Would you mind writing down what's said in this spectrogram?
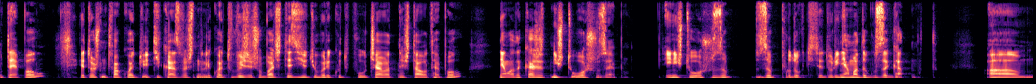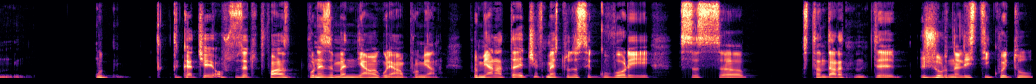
от Apple, е точно това, което и ти казваш, нали, което виждаш. Обаче тези ютубери, които получават неща от Apple, няма да кажат нищо лошо за Apple. И нищо лошо за, за продуктите. Дори няма да го загатнат. А, от, така че, общо взето това, поне за мен, няма голяма промяна. Промяната е, че вместо да се говори с а, стандартните журналисти, които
